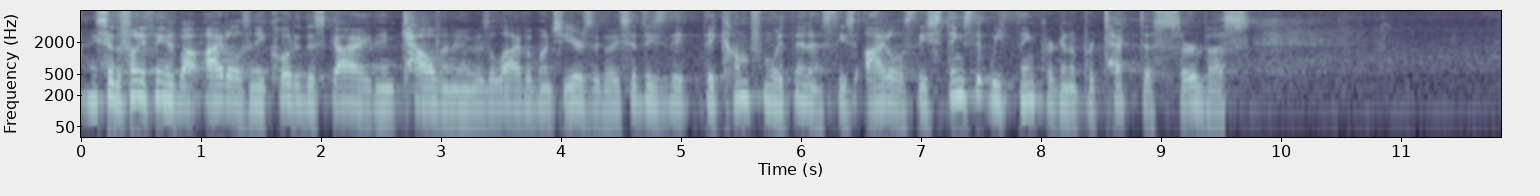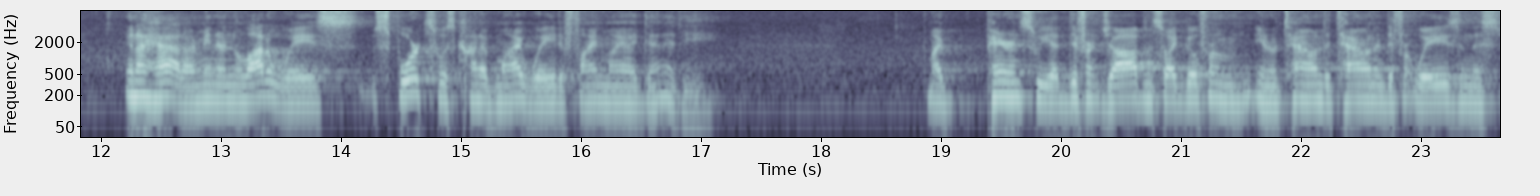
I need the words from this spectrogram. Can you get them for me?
And he said the funny thing about idols, and he quoted this guy named Calvin who was alive a bunch of years ago. He said these they, they come from within us, these idols, these things that we think are going to protect us, serve us. And I had, I mean, in a lot of ways, sports was kind of my way to find my identity my parents, we had different jobs, and so I'd go from you know town to town in different ways in this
